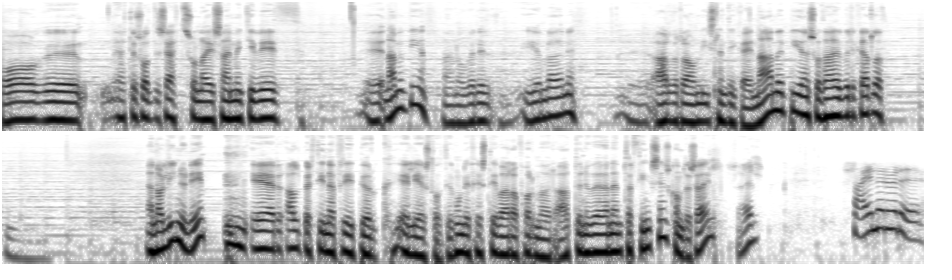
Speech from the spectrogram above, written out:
og e, þetta er svolítið sett svona í sæmingi við e, Namibíu, það er nú verið í umræðinni e, arðurrán Íslendinga í Namibíu eins og það hefur verið kallað En á línunni er Albertína Fríðbjörg Elíastóttir, hún er fyrsti varaformaður atvinnuvega nefndar þingsins, kom þú sæl. Sæl. Sæl er verið.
